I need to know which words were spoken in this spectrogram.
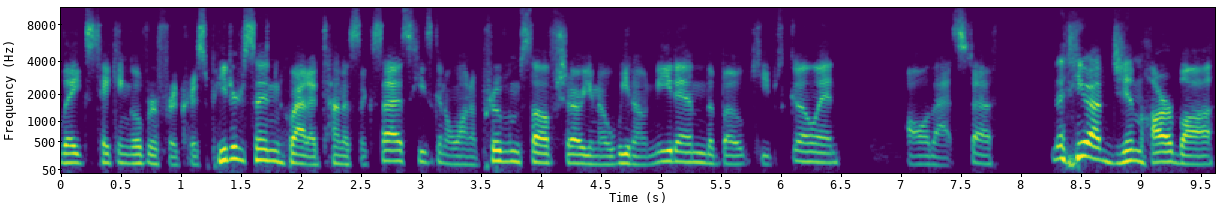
Lake's taking over for Chris Petersen, who had a ton of success. He's going to want to prove himself, show, you know, we don't need him. The boat keeps going, all that stuff. Then you have Jim Harbaugh,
